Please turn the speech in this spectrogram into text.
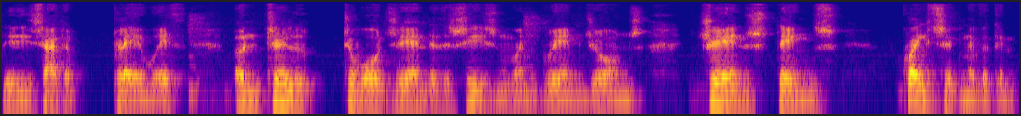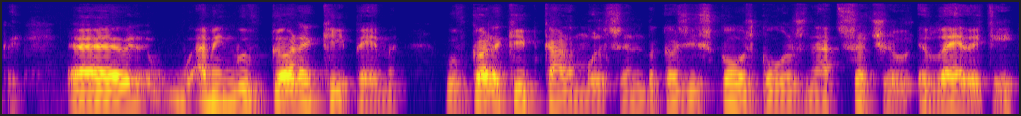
that he's had to play with until towards the end of the season when Graeme Jones changed things quite significantly. Uh, I mean, we've got to keep him. We've got to keep Callum Wilson because he scores goals and that's such a, a rarity.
